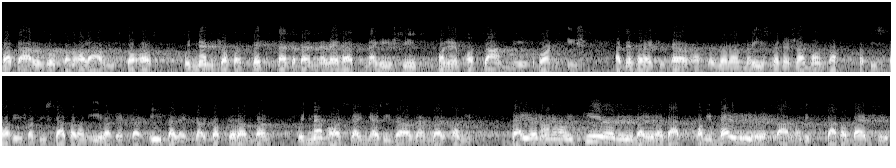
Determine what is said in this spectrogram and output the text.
határozottan aláhúzta azt, hogy nem csak a tettekben lehet nehézség, hanem a szándékban is. Hát ne felejtsük el, azt azon részletesen mondta a tiszta és a tisztátalan életekkel, ételekkel kapcsolatban, hogy nem az szennyezi be az embert, ami bejön, hanem ami kijön ő belőle, tehát ami belülről származik, tehát a belső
